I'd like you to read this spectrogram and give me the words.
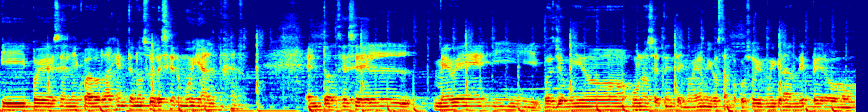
Y pues en Ecuador la gente no suele ser muy alta. Entonces él me ve y pues yo mido 1,79 amigos, tampoco soy muy grande, pero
